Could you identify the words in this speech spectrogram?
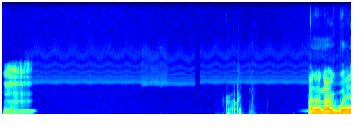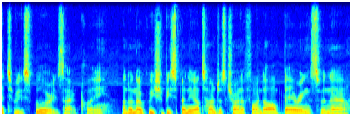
Hmm. Right. I don't know where to explore exactly. I don't know if we should be spending our time just trying to find our bearings for now.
